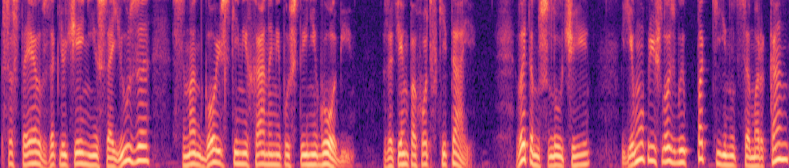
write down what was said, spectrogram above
состоял в заключении союза с монгольскими ханами пустыни Гоби, затем поход в Китай. В этом случае ему пришлось бы покинуть Самарканд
